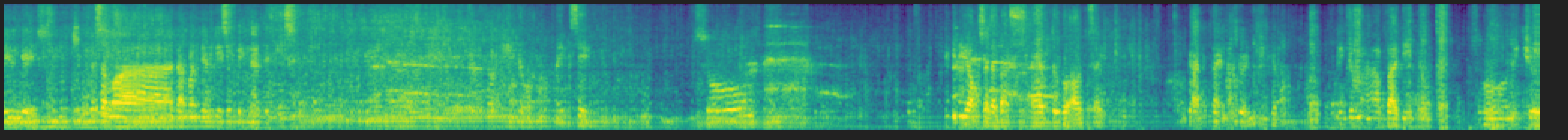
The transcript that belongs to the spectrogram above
So yun guys, sa mga dapat yung discipline natin is tornilyo, maiksi. So, bibili ako sa labas. I have to go outside. Gamit tayo ng tornilyo. Medyo mahaba dito. So, make sure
